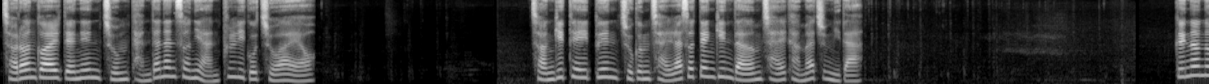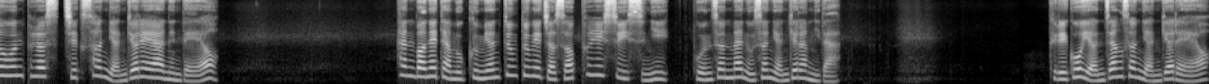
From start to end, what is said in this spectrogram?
저런 거 할 때는 좀 단단한 선이 안 풀리고 좋아요. 전기 테이프는 조금 잘라서 당긴 다음 잘 감아줍니다. 끊어놓은 플러스 측 선 연결해야 하는데요. 한 번에 다 묶으면 뚱뚱해져서 풀릴 수 있으니 본선만 우선 연결합니다. 그리고 연장선 연결해요.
